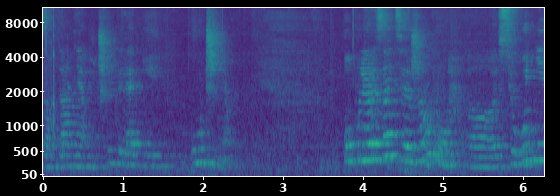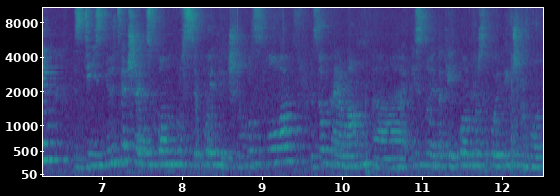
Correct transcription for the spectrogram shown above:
завдання учителя і учня. Популяризація жанру е, сьогодні здійснюється через конкурси поетичного слова. Зокрема, е, існує такий конкурс поетичного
